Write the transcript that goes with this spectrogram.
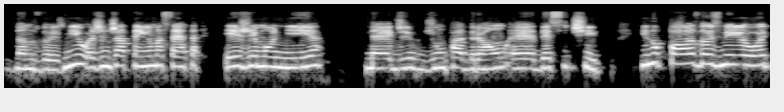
dos anos 2000, a gente já tem uma certa hegemonia né, de, de um padrão é, desse tipo. E no pós-2008,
